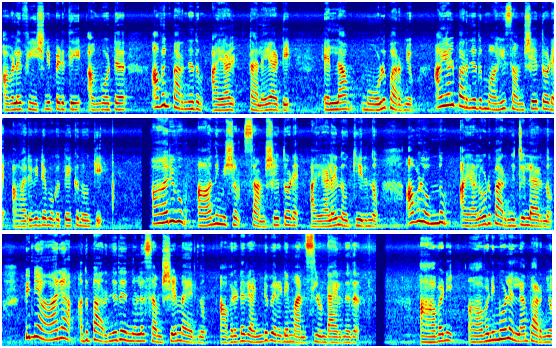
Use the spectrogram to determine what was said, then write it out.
അവളെ ഭീഷണിപ്പെടുത്തി അങ്ങോട്ട് അവൻ പറഞ്ഞതും അയാൾ തലയാട്ടി. എല്ലാം മോൾ പറഞ്ഞു. അയാൾ പറഞ്ഞതും മഹി സംശയത്തോടെ ആരുവിന്റെ മുഖത്തേക്ക് നോക്കി. ആരുവും ആ നിമിഷം സംശയത്തോടെ അയാളെ നോക്കിയിരുന്നു. അവളൊന്നും അയാളോട് പറഞ്ഞിട്ടില്ലായിരുന്നു. പിന്നെ ആരാ അത് പറഞ്ഞത് എന്നുള്ള സംശയമായിരുന്നു അവരുടെ രണ്ടുപേരുടെയും മനസ്സിലുണ്ടായിരുന്നത്. ആവണി ആവണിമോളെല്ലാം പറഞ്ഞു.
